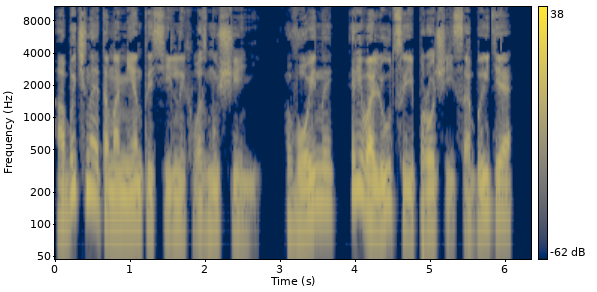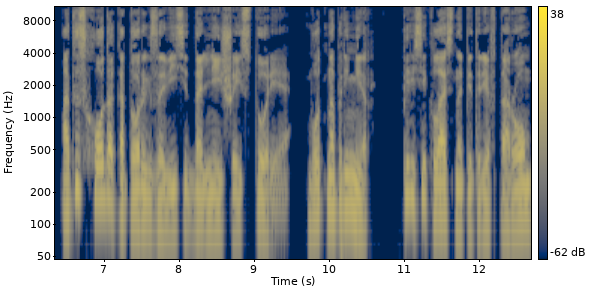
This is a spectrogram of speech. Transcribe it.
Обычно это моменты сильных возмущений. Войны, революции и прочие события, от исхода которых зависит дальнейшая история. Вот, например, пересеклась на Петре II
